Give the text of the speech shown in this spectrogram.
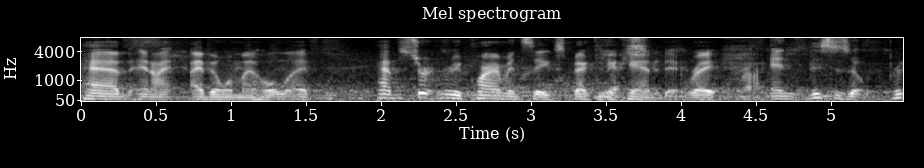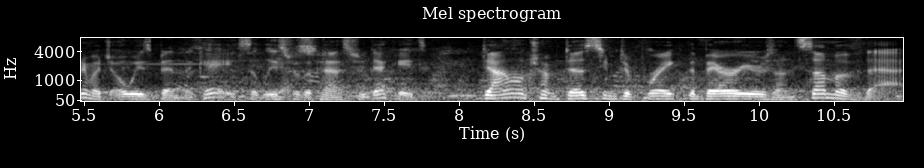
have, and I, I've been one my whole life, have certain requirements they expect in yes. a candidate, right? right? And this has pretty much always been the case, at least yes. for the past few decades. Donald Trump does seem to break the barriers on some of that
